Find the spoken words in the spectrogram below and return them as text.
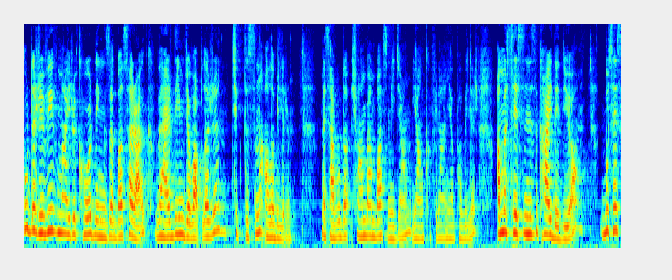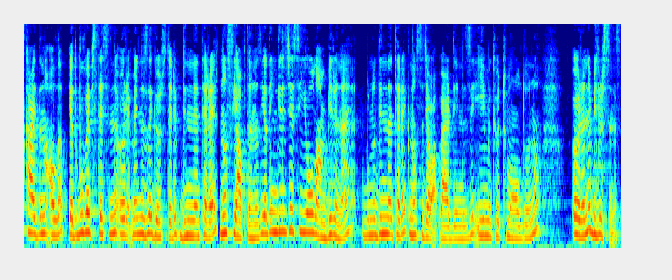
Burada review my recordings'e basarak verdiğim cevapların çıktısını alabilirim. Mesela burada şu an ben basmayacağım. Yankı falan yapabilir. Ama sesinizi kaydediyor. Bu ses kaydını alıp ya da bu web sitesini öğretmeninize gösterip dinleterek nasıl yaptığınızı ya da İngilizcesi iyi olan birine bunu dinleterek nasıl cevap verdiğinizi, iyi mi kötü mü olduğunu öğrenebilirsiniz.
